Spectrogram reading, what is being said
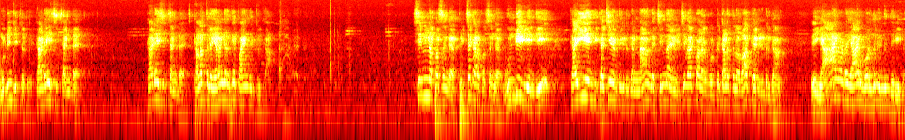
முடிஞ்சிட்டது. கடைசி சண்டை. கடைசி சண்டை. களத்துல இறங்குறதுக்கே பயந்துட்டு இருக்கான் சின்ன பசங்க பிச்சைக்கார பசங்க உண்டியில் ஏந்தி கையேந்தி கட்சி எடுத்துக்கிட்டு இருக்கேன்னா நாங்க சின்ன அறிவிச்சு வேட்பாளர் போட்டு களத்துல வாக்கு கேட்டுக்கிட்டு இருக்கான். யாரோட யார் போறதுன்னு இன்னும் தெரியல.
